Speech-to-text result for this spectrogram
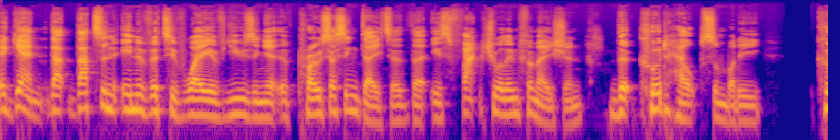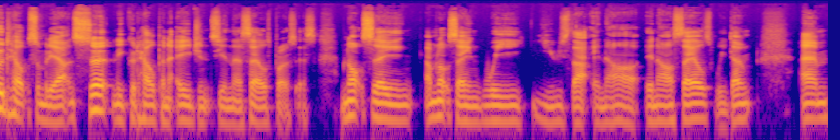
again that that's an innovative way of using it of processing data that is factual information that could help somebody could help somebody out and certainly could help an agency in their sales process. I'm not saying i'm not saying we use that in our in our sales we don't. Um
